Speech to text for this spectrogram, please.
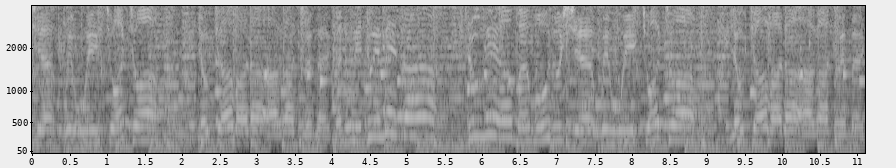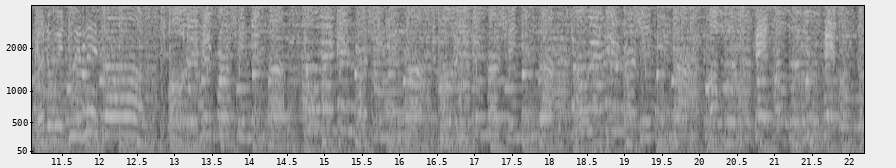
ရှက်ဝေဝေကြွားကြွားယောက်ျားဘာသာအာကဆွေမဲ့ကနဝေတွေ့မဲ့သားလူလေးအမမိုးသူရှက်ဝေဝေကြွားကြွားယောက်ျားဘာသာအာကဆွေမဲ့ကနဝေတွေ့မဲ့သားမော်ရမင်းသားရှင်မင်းသားမော်ရမင်းသားရှင်မင်းသားမော်ရမင်းသားရှင်မင်းသားမော်ရမင်းသားရှင်မင်းသားအောင်သူခေအောင်သူခေအောင်သူ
